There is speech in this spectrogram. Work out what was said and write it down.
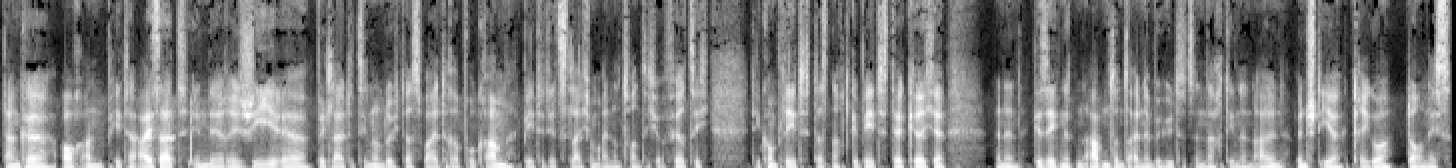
Danke auch an Peter Eisert in der Regie. Er begleitet Sie nun durch das weitere Programm, betet jetzt gleich um 21.40 Uhr die Komplett, das Nachtgebet der Kirche. Einen gesegneten Abend und eine behütete Nacht Ihnen allen wünscht Ihr Gregor Dornis.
